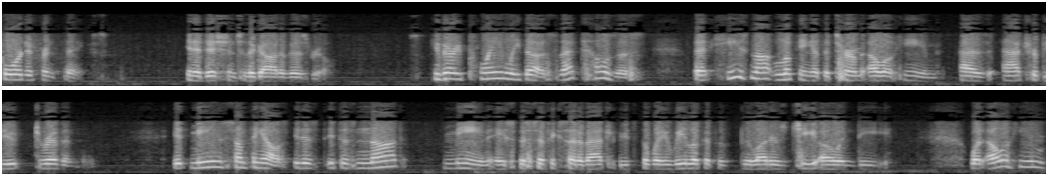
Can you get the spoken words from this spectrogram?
four different things in addition to the God of Israel? He very plainly does. So that tells us that he's not looking at the term Elohim as attribute driven. It means something else. It is it does not mean a specific set of attributes the way we look at the, the letters G, O, and D. What Elohim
